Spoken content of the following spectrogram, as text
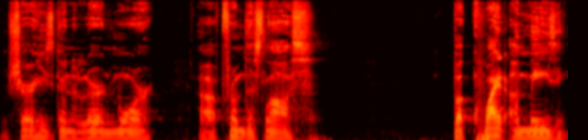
I'm sure he's going to learn more uh, from this loss. But quite amazing.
